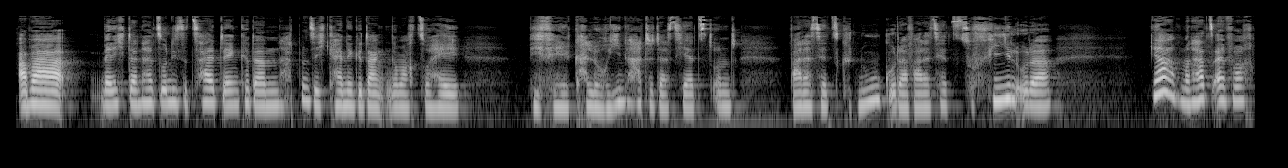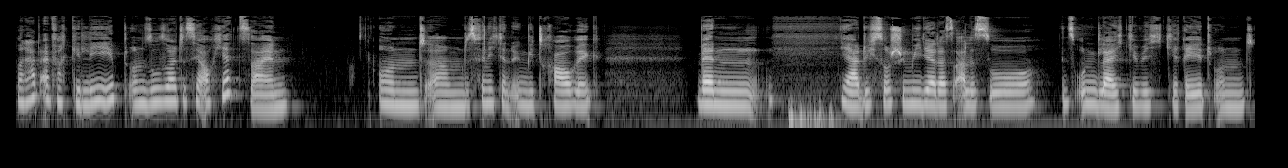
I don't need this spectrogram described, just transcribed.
Aber wenn ich dann halt so in diese Zeit denke, dann hat man sich keine Gedanken gemacht, so hey, wie viel Kalorien hatte das jetzt und war das jetzt genug oder war das jetzt zu viel oder ja, man hat es einfach, man hat einfach gelebt und so sollte es ja auch jetzt sein. Und ähm, das finde ich dann irgendwie traurig, wenn ja durch Social Media das alles so ins Ungleichgewicht gerät und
